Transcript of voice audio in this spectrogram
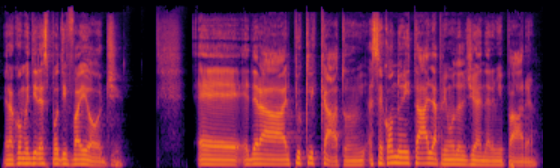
era come dire Spotify oggi. E, ed era il più cliccato, secondo in Italia, primo del genere, mi pare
